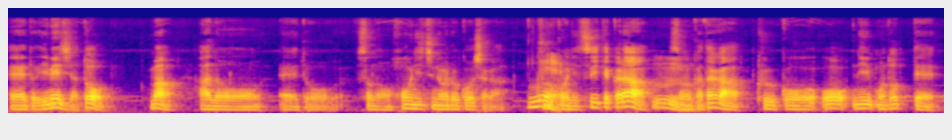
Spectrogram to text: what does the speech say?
えー、とイメージだとまああのえー、とその訪日の旅行者がね空港に着いてから、うん。その方が空港をに戻って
